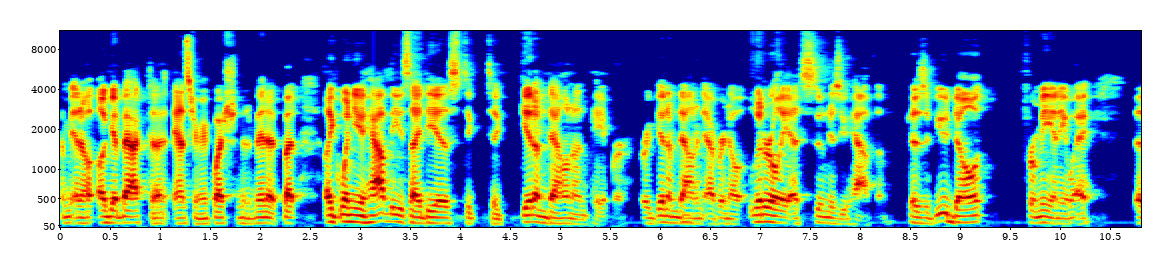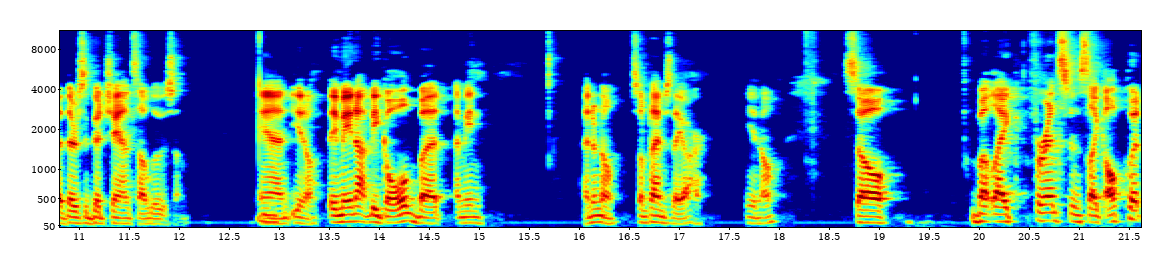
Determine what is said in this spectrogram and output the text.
I mean, I'll, I'll, get back to answering your question in a minute, but like when you have these ideas to, to get them down on paper or get them down in Evernote, literally as soon as you have them. Because if you don't, for me anyway, that there's a good chance I'll lose them. Mm-hmm. And, you know, they may not be gold, but I mean, I don't know. Sometimes they are, you know? So, but like, for instance, like I'll put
